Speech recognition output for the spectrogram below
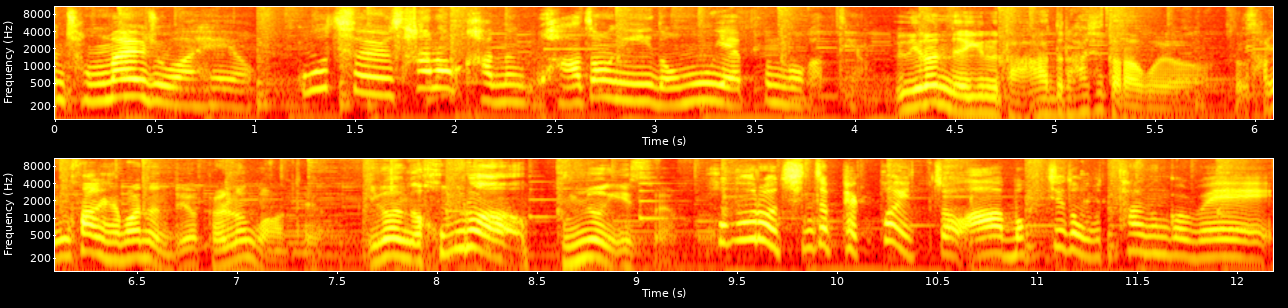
전 정말 좋아해요. 꽃을 사러 가는 과정이 너무 예쁜 것 같아요. 이런 얘기를 다들 하시더라고요 저 상상해봤는데요 별론 것 같아요 이건 호불호 분명히 있어요 호불호 진짜 100% 있죠. 아 먹지도 못하는 걸 왜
